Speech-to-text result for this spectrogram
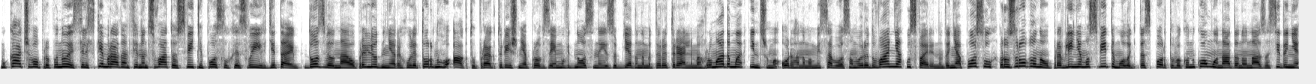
Мукачево пропонує сільським радам фінансувати освітні послуги своїх дітей. Дозвіл на оприлюднення регуляторного акту проекту рішення про взаємовідносини із об'єднаними територіальними громадами, іншими органами місцевого самоврядування у сфері надання послуг розроблено управлінням освіти, молоді та спорту виконкому надано на засіданні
